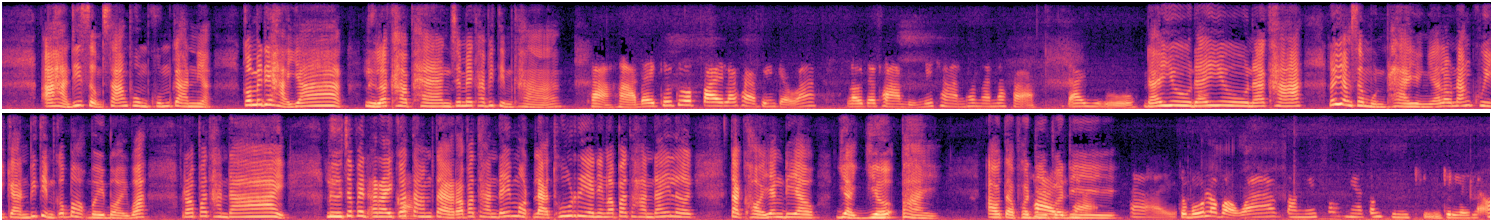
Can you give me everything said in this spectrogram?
อาหารที่เสริมสร้างภูมิคุ้มกันเนี่ยก็ไม่ได้หายาก หรือราคาแพงใช่ไหมคะพี่ติ๋มขาค่ะหาได้ทั่วๆไปแล้วค่ะ เพียงแต่ว่าเราจะทานหรือไม่ทานเท่านั้นนะคะ ได้อยู่ ได้อยู่ได้อยู่นะคะ แล้วอย่างสมุนไพรอย่างเงี้ยเรานั่งคุยกันพี่ติ๋มก็บอกบ่อยๆว่า รับประทานได้ หรือจะเป็นอะไรก็ตามแต่รับประทานได้หมดแหละทุเรียนยังรับประทานได้เลย แต่ขออย่างเดียวอย่าเยอะไป เอาแต่พอดีใช่พอดีค่ะใช่สมมุติเราบอกว่าตอนนี้ช่วงเนี้ยต้องกินขิงกินเลยแล้ว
